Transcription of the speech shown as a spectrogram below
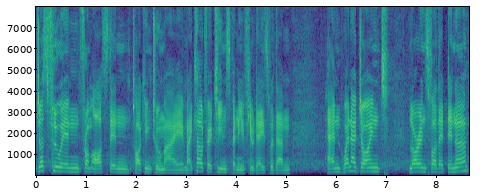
just flew in from Austin, talking to my, my Cloudflare team, spending a few days with them. And when I joined Lawrence for that dinner,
